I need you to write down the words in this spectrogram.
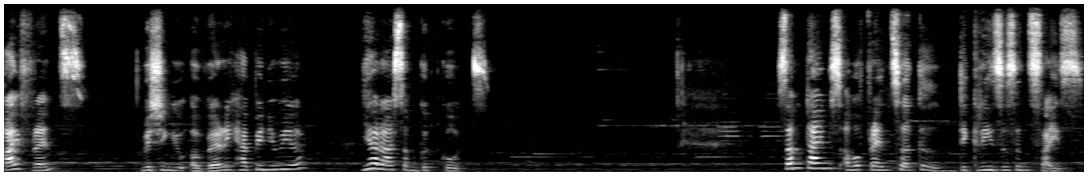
Hi, friends. Wishing you a very happy new year. Here are some good quotes. Sometimes our friend circle decreases in size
